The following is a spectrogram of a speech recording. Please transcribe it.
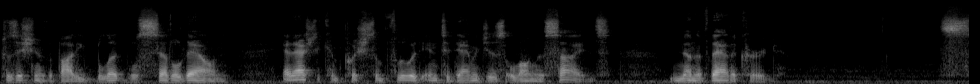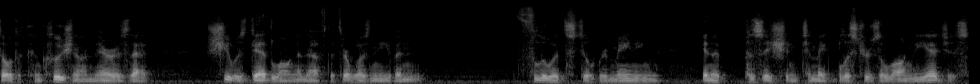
position of the body, blood will settle down and actually can push some fluid into damages along the sides. None of that occurred. So the conclusion on there is that she was dead long enough that there wasn't even fluid still remaining in a position to make blisters along the edges.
